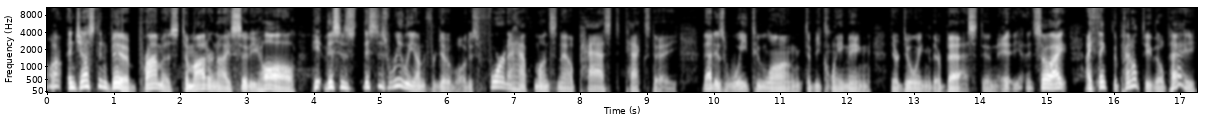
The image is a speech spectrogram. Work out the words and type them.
Well, and Justin Bibb promised to modernize City Hall. He, this is this is really unforgivable. It is four and a half months now past tax day. That is way too long to be claiming they're doing their best. And it, so I I think the penalty they'll pay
